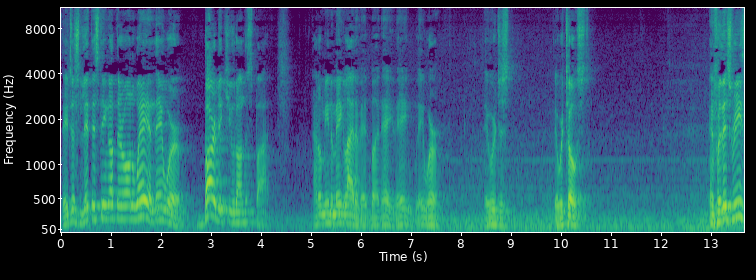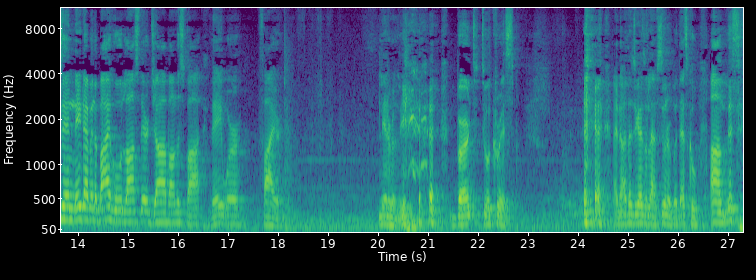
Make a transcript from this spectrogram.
They just lit this thing up their own way and they were barbecued on the spot. I don't mean to make light of it, but hey, they, they were. They were just, they were toast. And for this reason, Nadab and Abihu lost their job on the spot. They were fired. Literally. Burnt to a crisp. I know, I thought you guys would laugh sooner, but that's cool. Um, listen.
